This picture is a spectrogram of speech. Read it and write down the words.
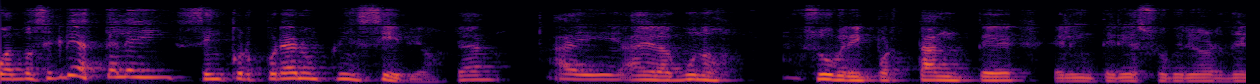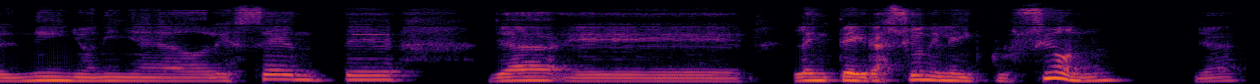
cuando se crea esta ley, se incorporaron principios. ¿ya? Hay, hay algunos súper importantes, el interés superior del niño, niña y adolescente, ¿ya? Eh, la integración y la inclusión, ¿ya?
